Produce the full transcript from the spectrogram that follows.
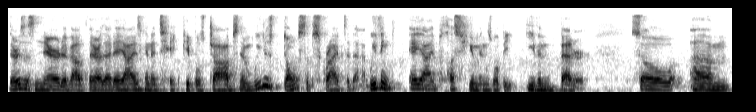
There's this narrative out there that ai is going to take people's jobs and we just don't subscribe to that. We think ai plus humans will be even better. So um,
